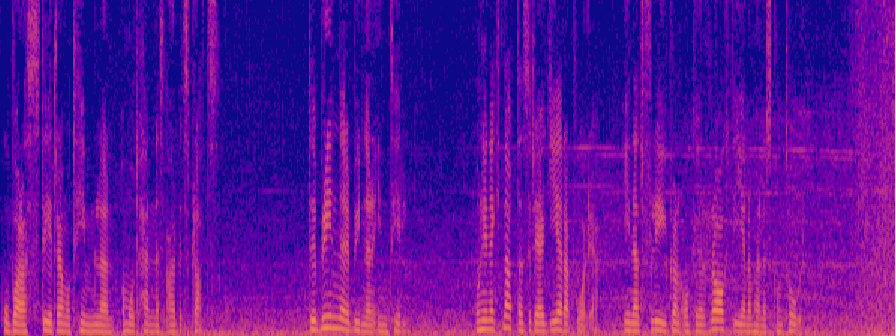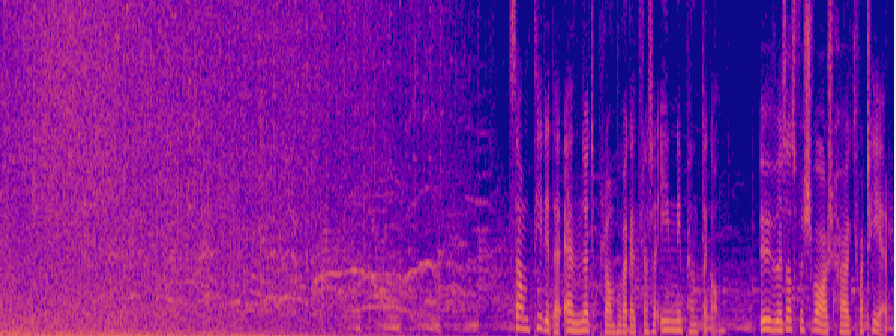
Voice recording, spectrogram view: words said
och bara stirrar mot himlen och mot hennes arbetsplats. Det brinner i byggnaden intill. Hon hinner knappt ens reagera på det innan ett flygplan åker rakt igenom hennes kontor. Samtidigt är ännu ett plan på väg att krascha in i Pentagon, USAs försvarshögkvarter.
